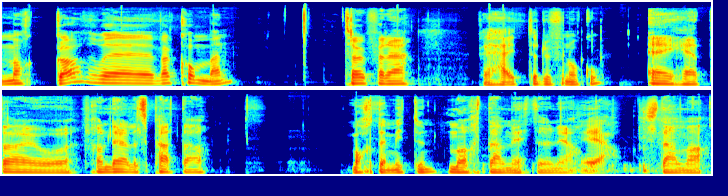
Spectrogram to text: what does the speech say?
makker. Eh, velkommen. Takk for det. Hva heter du for noe? Jeg heter jo fremdeles Petter. Marte Midtun. Marte Midtun, ja. Ja. Stemmer.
